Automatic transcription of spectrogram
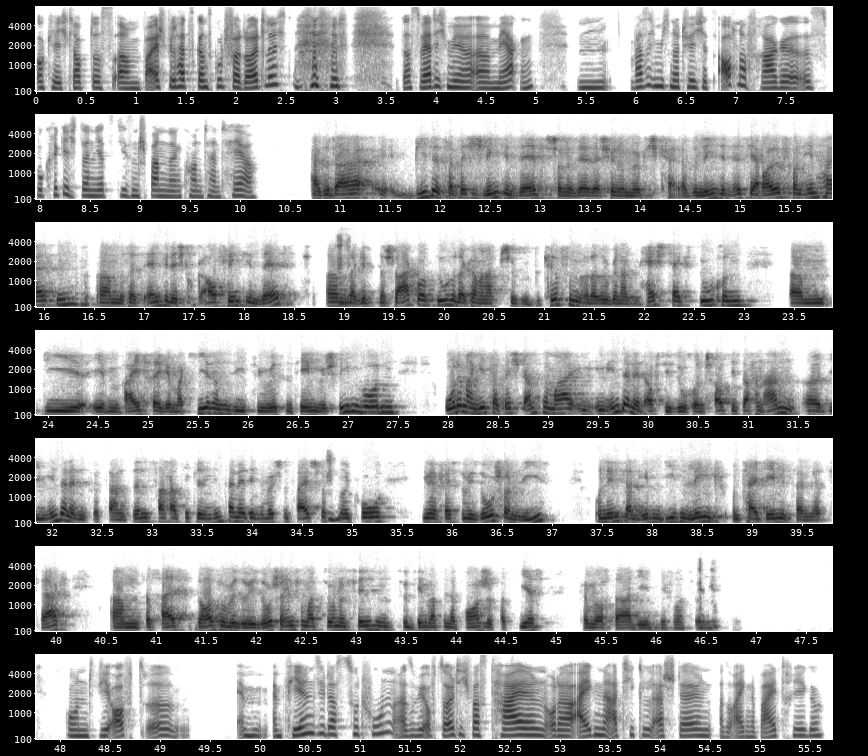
Okay, ich glaube, das ähm, Beispiel hat es ganz gut verdeutlicht. das werde ich mir äh, merken. Hm, was ich mich natürlich jetzt auch noch frage, ist, wo kriege ich denn jetzt diesen spannenden Content her? Also da bietet tatsächlich LinkedIn selbst schon eine sehr, sehr schöne Möglichkeit. Also LinkedIn ist ja voll von Inhalten. Ähm, das heißt, entweder ich gucke auf LinkedIn selbst ähm, mhm. Da gibt es eine Schlagwortsuche, da kann man nach bestimmten Begriffen oder sogenannten Hashtags suchen, ähm, die eben Beiträge markieren, die zu gewissen Themen geschrieben wurden. Oder man geht tatsächlich ganz normal im, im Internet auf die Suche und schaut sich Sachen an, äh, die im Internet interessant sind, Fachartikel im Internet, in irgendwelchen Zeitschriften mhm. und Co., die man vielleicht sowieso schon liest und nimmt dann eben diesen Link und teilt den mit seinem Netzwerk. Ähm, das heißt, dort, wo wir sowieso schon Informationen finden zu dem, was in der Branche passiert, können wir auch da die Informationen nutzen. Und wie oft äh, empfehlen Sie das zu tun? Also wie oft sollte ich was teilen oder eigene Artikel erstellen, also eigene Beiträge?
